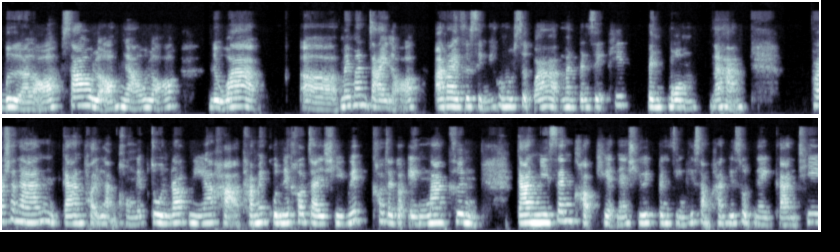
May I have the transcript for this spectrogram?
เบื่อหรอ เศร้าหรอ เหงาหรอ หรือว่า ไม่มั่นใจหรอ อะไรคือสิ่งที่คุณรู้สึกว่ามันเป็นสิ่งที่เป็นปมนะคะ เพราะฉะนั้นการถอยหลังของเนปจูนรอบนี้ค่ะทำให้คุณได้เข้าใจชีวิตเข้าใจตัวเองมากขึ้น การมีเส้นขอบเขตในชีวิตเป็นสิ่งที่สำคัญที่สุดในการที่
